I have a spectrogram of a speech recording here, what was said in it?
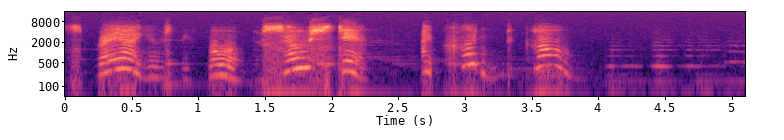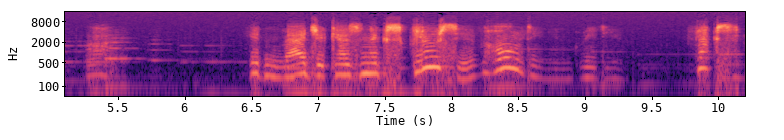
The spray I used before was so stiff I couldn't comb. But hidden magic has an exclusive holding ingredient, Flexinol.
